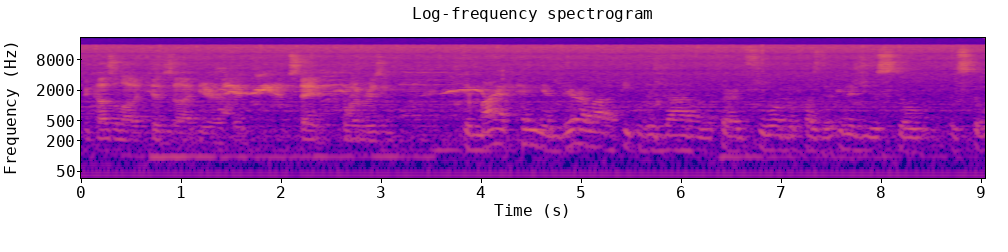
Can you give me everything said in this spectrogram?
Because a lot of kids died here, they stayed for whatever reason. in my opinion, there are a lot of people who died on the third floor because their energy is still is still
